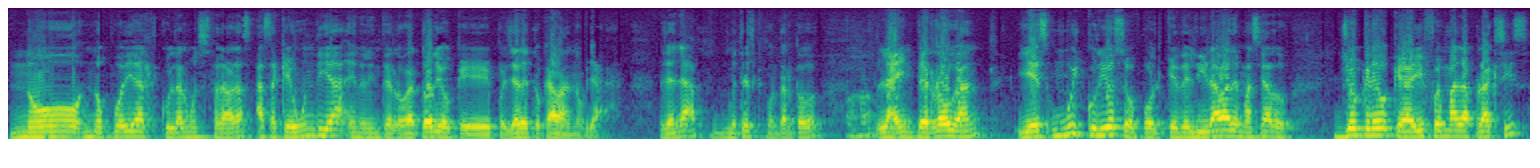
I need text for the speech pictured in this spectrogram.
No, no podía articular muchas palabras hasta que un día en el interrogatorio que pues ya le tocaba, ¿no? Ya, decían, ya, me tienes que contar todo. Ajá. La interrogan y es muy curioso porque deliraba demasiado. Yo creo que ahí fue mala praxis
